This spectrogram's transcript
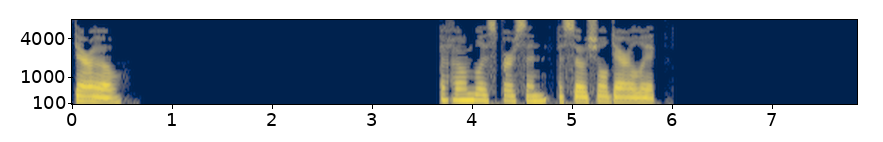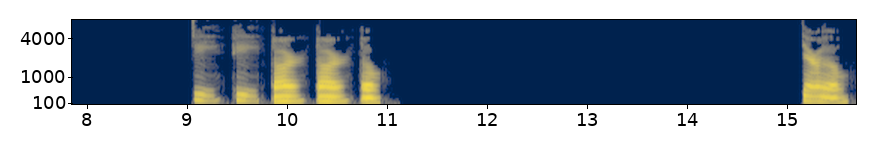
Darrow. A homeless person, a social derelict. D E R R O. Darrow.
